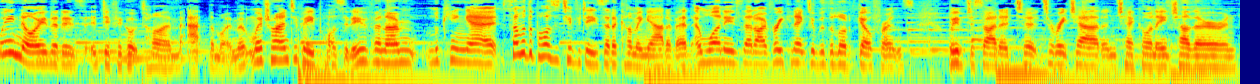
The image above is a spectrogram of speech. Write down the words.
We know that it's a difficult time at the moment. We're trying to be positive, and I'm looking at some of the positivities that are coming out of it. And one is that I've reconnected with a lot of girlfriends. We've decided to, to reach out and check on each other and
